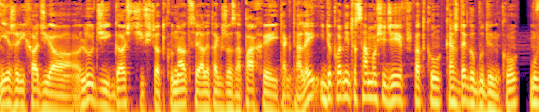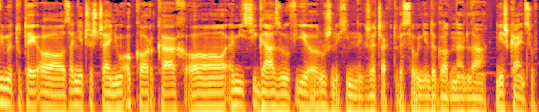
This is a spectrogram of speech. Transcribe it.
jeżeli chodzi o ludzi, gości w środku nocy, ale także o zapachy i tak dalej. I dokładnie to samo się dzieje w przypadku każdego budynku. Mówimy tutaj o zanieczyszczeniu, o korkach, o emisji gazów, i o różnych innych rzeczach, które są niedogodne dla mieszkańców.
